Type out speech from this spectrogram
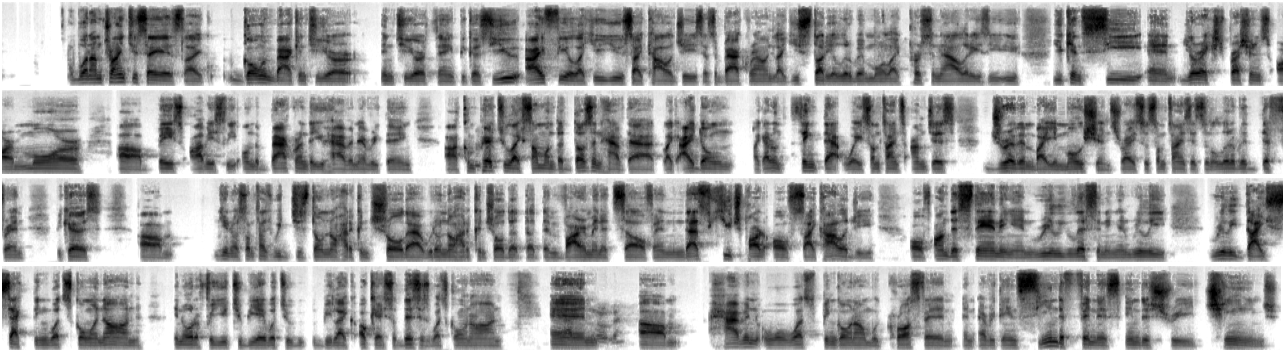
what I'm trying to say is like going back into your into your thing because you I feel like you use psychologies as a background like you study a little bit more like personalities you you, you can see and your expressions are more uh, based obviously on the background that you have and everything uh, compared mm-hmm. to like someone that doesn't have that like i don't like i don't think that way. Sometimes i'm just driven by emotions right? So sometimes it's a little bit different because um, you know sometimes we just don't know how to control that. We don't know how to control the, the, the, environment itself and that's a huge part of psychology of understanding and really listening and really really dissecting what's going on in order for you to be able to be like okay so this is what's going on and um, having what's been going on with CrossFit and, and everything, and seeing the fitness industry change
